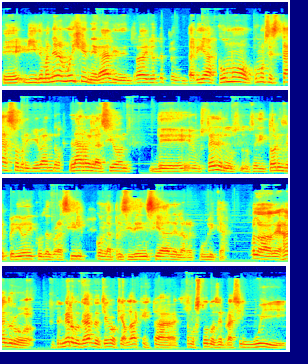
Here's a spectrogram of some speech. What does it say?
Eh, y de manera muy general y de entrada yo te preguntaría cómo, cómo se está sobrellevando la relación de ustedes, los, los editores de periódicos del Brasil, con la presidencia de la República. Hola Alejandro, en primer lugar, yo tengo que hablar que está, estamos todos en Brasil muy,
